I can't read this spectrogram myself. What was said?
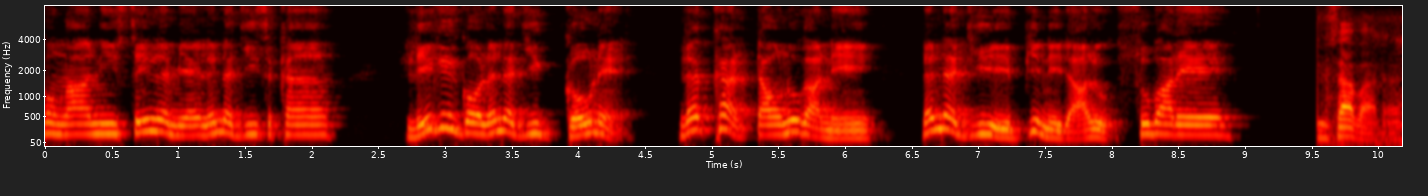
205အနီးစိမ့်လက်မြိုင်လက်နက်ကြီးစခန်း၄ကီကောလက်နက်ကြီးဂုံးနဲ့လက်ခတ်တောင်တို့ကနေလက်နက်ကြီးတွေပစ်နေတာလို့ဆိုပါတယ်ယူဆပါတယ်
